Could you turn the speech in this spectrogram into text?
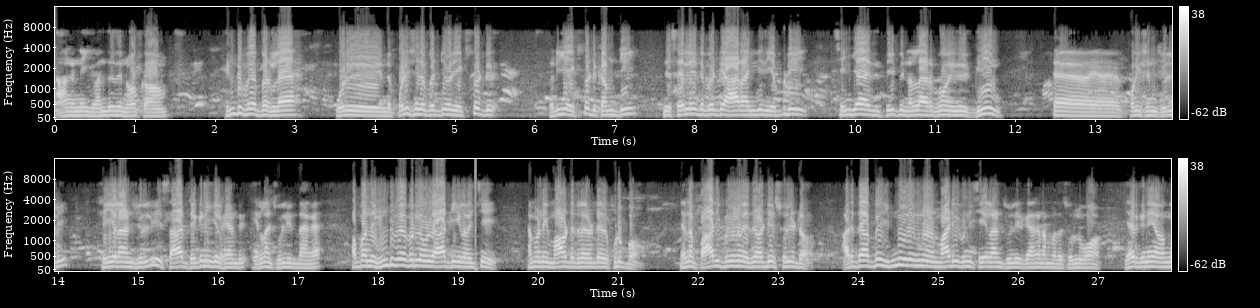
நாங்கள் இன்னைக்கு வந்தது நோக்கம். ஹிண்டு பேப்பரில் ஒரு இந்த பொல்யூஷனை பற்றி ஒரு எக்ஸ்பர்ட்டு பெரிய எக்ஸ்பர்ட் கமிட்டி இந்த ஸ்டெர்லைட்டை பற்றி ஆராய்ஞ்சு இது எப்படி செஞ்சால் இது திருப்பி நல்லா இருக்கும் இது க்ரீன் பொல்யூஷன் சொல்லி செய்யலான்னு சொல்லி சார் டெக்னிக்கல் ஹேண்டு எல்லாம் சொல்லியிருந்தாங்க. அப்போ அந்த ஹிண்டு பேப்பரில் உள்ள ஆர்டிகளை வச்சு நம்ம இன்னைக்கு மாவட்டத்தில் விட்டு கொடுப்போம். ஏன்னா பாதிப்புలను எத்தனை வாட்டியும் சொல்லிட்டோம். அடுத்தாப்பு இன்னும் இன்னும் மாடி பண்ணி செய்யலாம்னு சொல்லியிருக்காங்க. நம்ம அதை சொல்லுவோம். ஏற்கனவே அவங்க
